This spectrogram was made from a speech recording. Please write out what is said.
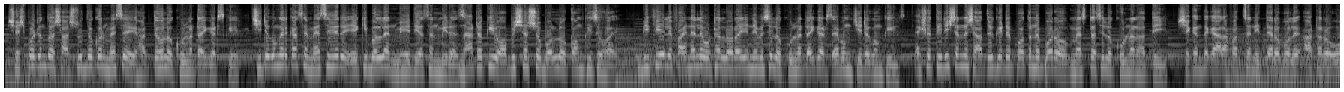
শেষ পর্যন্ত শ্বাসরুদ্ধকর ম্যাচে হারতে হলো খুলনা টাইগার্সকে। চিটাগংয়ের কাছে ম্যাচে হেরে একই বললেন মেহেদি হাসান মিরাজ? নাটকীয় অবিশ্বাস্য বলল কম কিছু হয়। বিপিএল ফাইনালে ওঠার লড়াইয়ে নেমেছিল খুলনা টাইগার্স এবং চিটাগং কিংস। একশো তিরিশ রানে সাত উইকেটের পতনের পরও ম্যাচটা ছিল খুলনার হাতেই। সেখান থেকে আরাফাত চানি তেরো বলে আঠারো ও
